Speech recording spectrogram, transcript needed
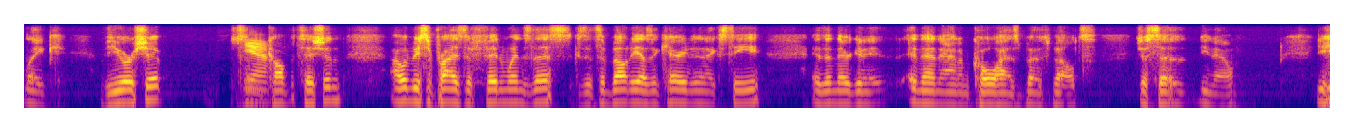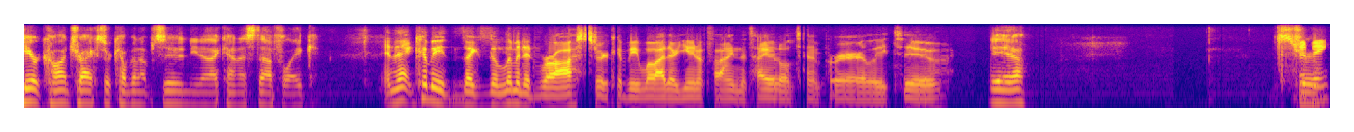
like viewership, some Yeah. competition. I would be surprised if Finn wins this because it's a belt he hasn't carried in NXT, and then they're gonna, and then Adam Cole has both belts, just so you know. You hear contracts are coming up soon, you know that kind of stuff. Like, And that could be like the limited roster could be why they're unifying the title temporarily too. yeah, it's Could true. be.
